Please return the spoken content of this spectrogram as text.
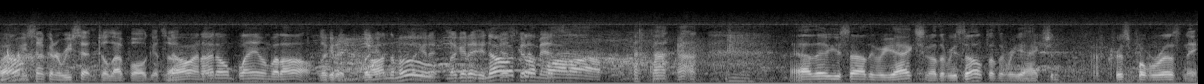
well, He's not going to reset until that ball gets no, up. and I don't blame him at all. Look at it. Look on at the it. move. Look at it. Look at it. It's no, just going to fall off. uh, there you saw the reaction, or the result of the reaction of Chris Poperesny.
